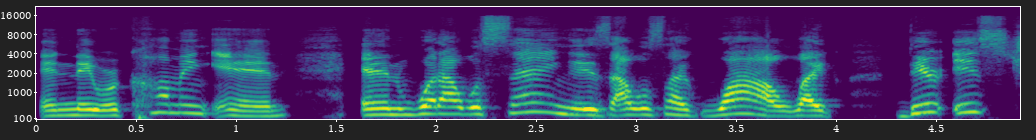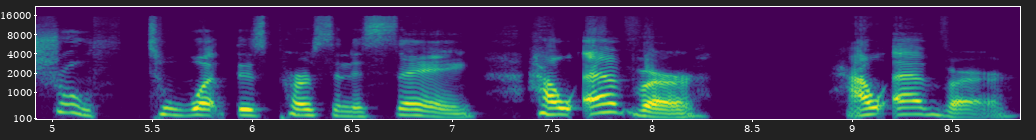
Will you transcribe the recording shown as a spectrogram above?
and they were coming in. And what i was saying is i was like wow like there is truth to what this person is saying. However however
